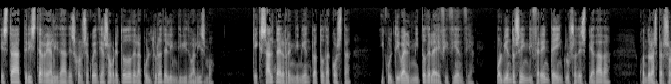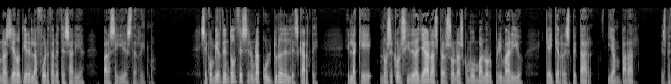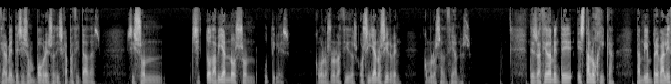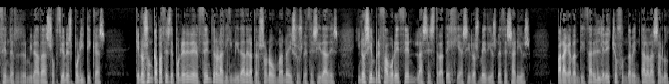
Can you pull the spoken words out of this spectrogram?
Esta triste realidad es consecuencia sobre todo de la cultura del individualismo, que exalta el rendimiento a toda costa y cultiva el mito de la eficiencia, volviéndose indiferente e incluso despiadada cuando las personas ya no tienen la fuerza necesaria para seguir este ritmo. Se convierte entonces en una cultura del descarte, en la que no se considera ya a las personas como un valor primario que hay que respetar y amparar, especialmente si son pobres o discapacitadas, si son si todavía no son útiles, como los no nacidos, o si ya no sirven, como los ancianos. Desgraciadamente, esta lógica también prevalece en determinadas opciones políticas que no son capaces de poner en el centro la dignidad de la persona humana y sus necesidades, y no siempre favorecen las estrategias y los medios necesarios para garantizar el derecho fundamental a la salud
